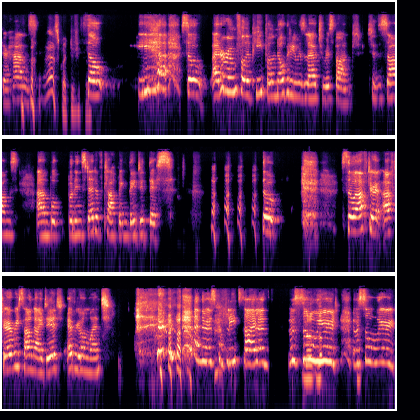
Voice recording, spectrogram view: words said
their hands. That's quite difficult. So yeah, so at a room full of people, nobody was allowed to respond to the songs. Um, but but instead of clapping, they did this. so so after after every song I did, everyone went, and there was complete silence. It was so no, weird. It was so weird,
